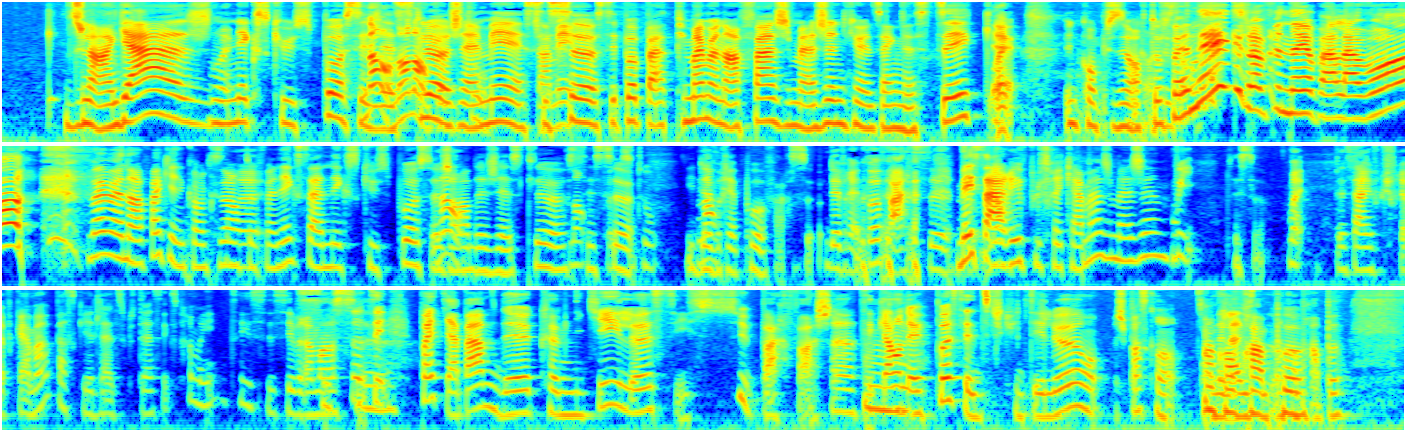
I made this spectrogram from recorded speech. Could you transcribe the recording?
du langage n'excuse pas ces gestes-là, jamais. C'est ça. C'est pas par- Puis même un enfant, j'imagine qu'il y a un diagnostic, euh, une conclusion Une conclusion. orthophonique, je vais finir par l'avoir. Même un enfant qui a une conclusion orthophonique, ça n'excuse pas ce Non. genre de geste-là. C'est pas ça. du tout. Il Non. devrait pas faire ça. Il devrait pas faire ça. Mais ça Non. arrive plus fréquemment, j'imagine. Oui. C'est ça. Oui, ça arrive plus fréquemment parce qu'il y a de la difficulté à s'exprimer. C'est vraiment ça. Pas être capable de communiquer, là, c'est super fâchant. Mm. Quand on n'a pas cette difficulté-là, je pense qu'on la- comprend comprend pas.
